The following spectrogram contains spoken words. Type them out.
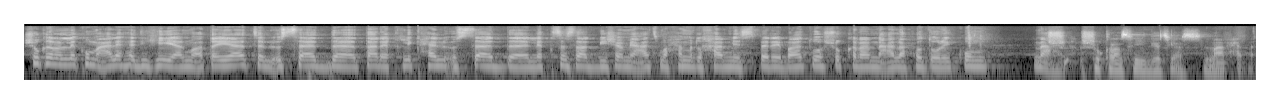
شكرا لكم على هذه المعطيات الأستاذ طارق لكحل أستاذ الاقتصاد بجامعة محمد الخامس برباط وشكرا على حضوركم معنا. شكرا سيدتي مرحبا.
